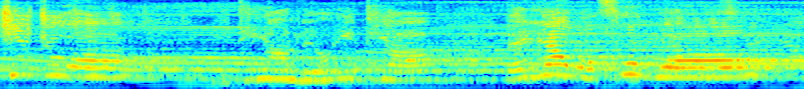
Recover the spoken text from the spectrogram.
记住哦，一定要留一条来让我复活哦。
